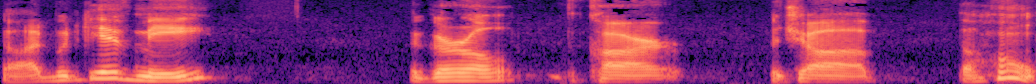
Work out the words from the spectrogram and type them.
God would give me the girl, the car, the job, the home.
